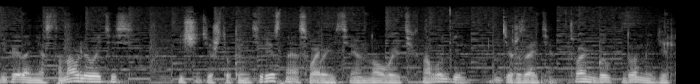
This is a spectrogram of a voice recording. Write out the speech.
Никогда не останавливайтесь, ищите что-то интересное, осваивайте новые технологии, дерзайте. С вами был Дон Мигель.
